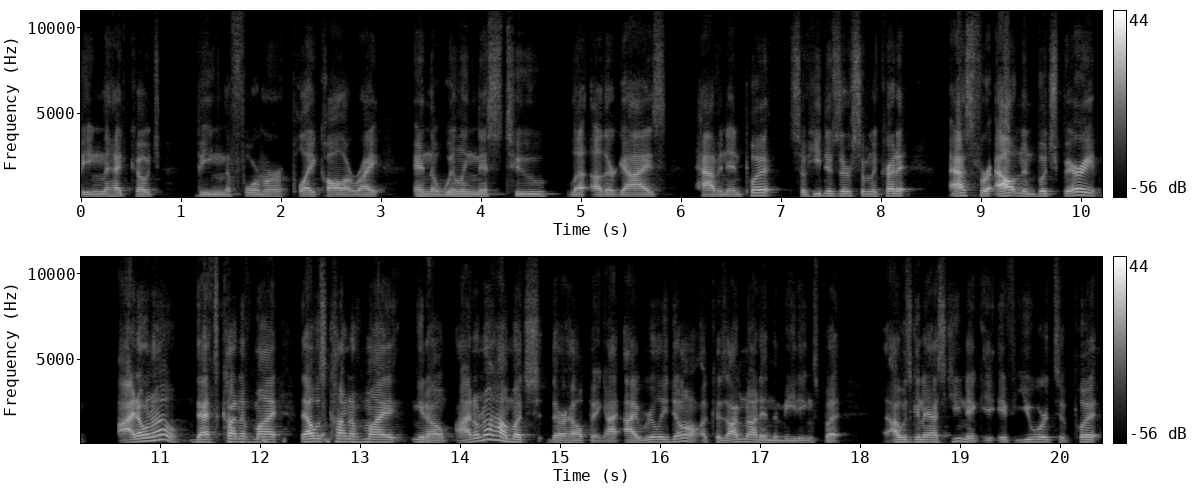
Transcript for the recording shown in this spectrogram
Being the head coach, being the former play caller, right? And the willingness to let other guys have an input. So he deserves some of the credit. As for Outten and Butch Barry, I don't know. That's kind of my that was kind of my, you know, I don't know how much they're helping. I, I really don't because I'm not in the meetings, but I was gonna ask you, Nick, if you were to put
